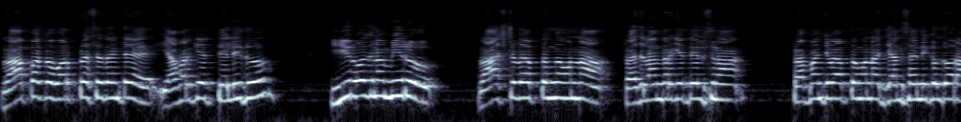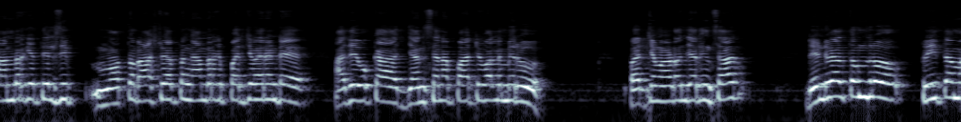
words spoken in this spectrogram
రాపక వరప్రసాద్ అంటే ఎవరికీ తెలీదు. ఈ రోజున మీరు రాష్ట్ర వ్యాప్తంగా ఉన్న ప్రజలందరికీ తెలిసిన ప్రపంచవ్యాప్తంగా ఉన్న జన సైనికుల ద్వారా అందరికీ తెలిసి మొత్తం రాష్ట్ర వ్యాప్తంగా అందరికీ పరిచయం అయ్యారంటే అది ఒక జనసేన పార్టీ వల్ల మీరు పరిచయం అవడం జరిగింది సార్. రెండు వేల తొమ్మిదిలో ప్రీతమ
